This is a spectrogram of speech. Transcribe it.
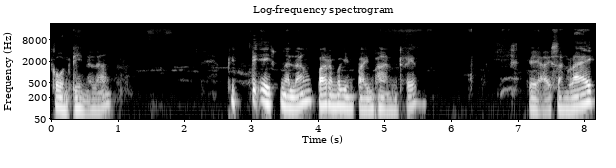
Konti na lang. 58 na lang para maging 500. Kaya isang like,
